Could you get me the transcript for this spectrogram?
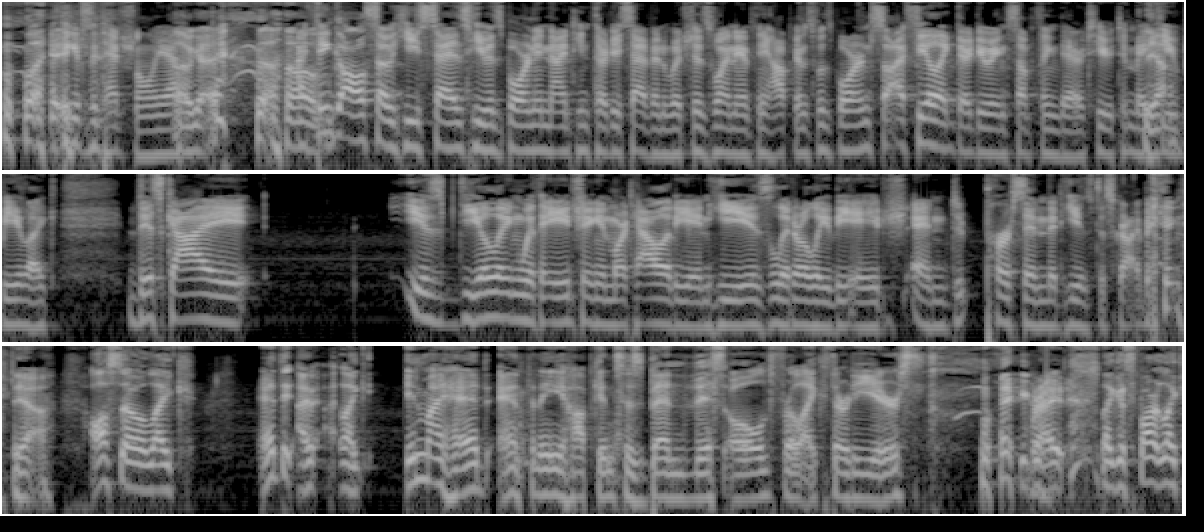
like, I think it's intentional. Yeah. okay. I um, think also he says he was born in 1937, which is when Anthony Hopkins was born. So I feel like they're doing something there too to make Yeah. you be like, this guy is dealing with aging and mortality, and he is literally the age and person that he is describing. Yeah. Also, like Anthony, I, I- like in my head, Anthony Hopkins has been this old for like thirty years. like right. like as far like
